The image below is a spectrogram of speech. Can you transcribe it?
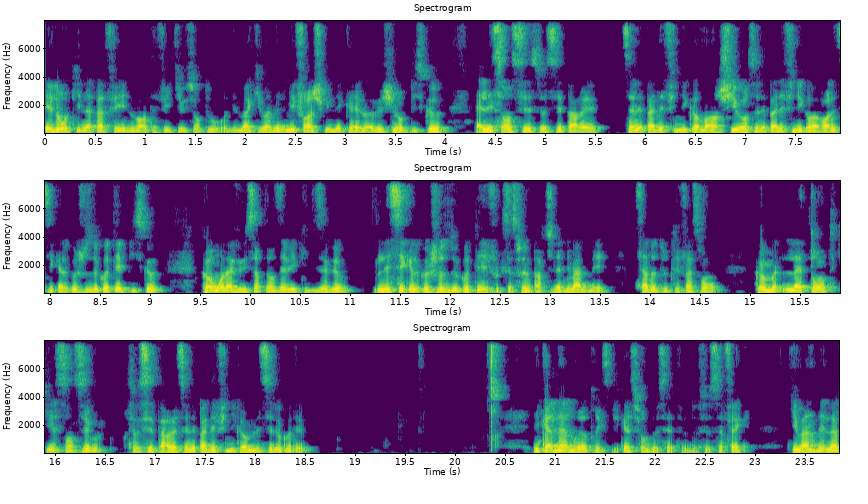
Et donc, il n'a pas fait une vente effective sur tout. Odima qui va de l'emifrash puisque elle est censée se séparer. Ça n'est pas défini comme un chiot, ça n'est pas défini comme avoir laissé quelque chose de côté, puisque, comme on l'a vu, certains avis qui disaient que laisser quelque chose de côté, il faut que ça soit une partie de l'animal, mais ça, de toutes les façons, comme la tonte qui est censée se séparer, ça n'est pas défini comme laisser de côté. Et cas d'Amré, autre explication de cette, de ce Safek, va de la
